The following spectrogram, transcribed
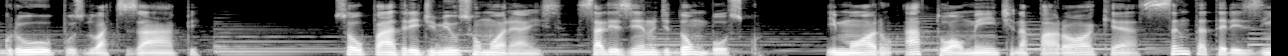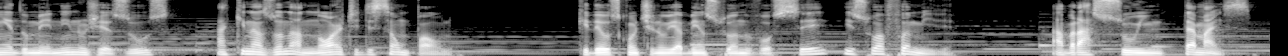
grupos do WhatsApp. Sou o padre Edmilson Moraes, salesiano de Dom Bosco, e moro atualmente na paróquia Santa Teresinha do Menino Jesus, aqui na zona norte de São Paulo. Que Deus continue abençoando você e sua família. Abraço e até mais!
